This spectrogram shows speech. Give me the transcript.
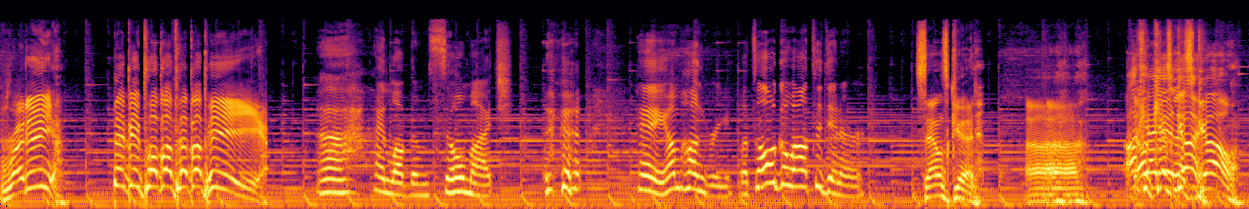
Ready? Pippi Papa Peppa P! Ah, I love them so much. hey, I'm hungry. Let's all go out to dinner. Sounds good. Uh. Okay, okay let's let's go.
